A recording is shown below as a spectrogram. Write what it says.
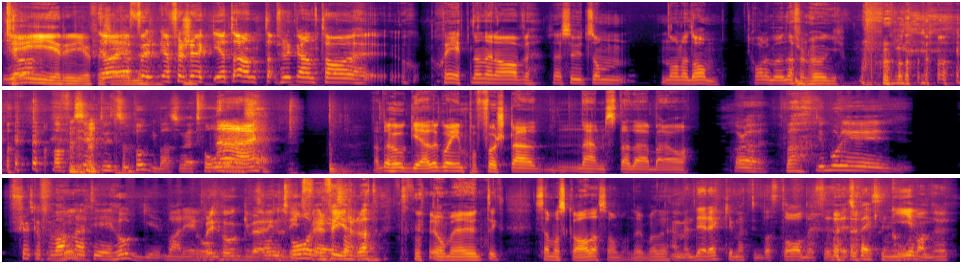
Keir i och för Ja, jag, för, jag försöker, jag anta, försöker anta eh, skepnaden av... Så det ser ut som någon av dem. Håller mig undan från hugg. Varför ser det inte ut som hugg bara? Så vi har två Nej. Ja, då hugger jag. Då går jag in på första närmsta där bara och... Hörru, Va? du borde ju försöka förvandla det till hugg varje gång. blir hugg Så väldigt två resor. förvirrad. ja, men jag är ju inte samma skada som honom. Det är bara det. Nej men det räcker med att du bara står där. Det ser respektingivande ut.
